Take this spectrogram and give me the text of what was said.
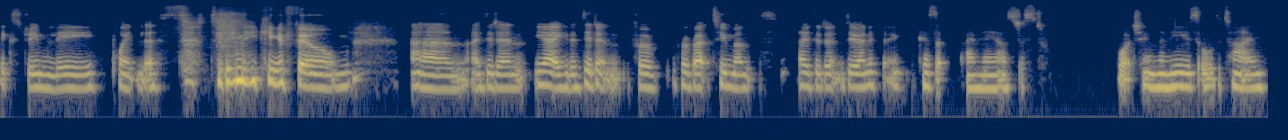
extremely pointless to be making a film and I didn't yeah I didn't for for about two months I didn't do anything because I mean I was just watching the news all the time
